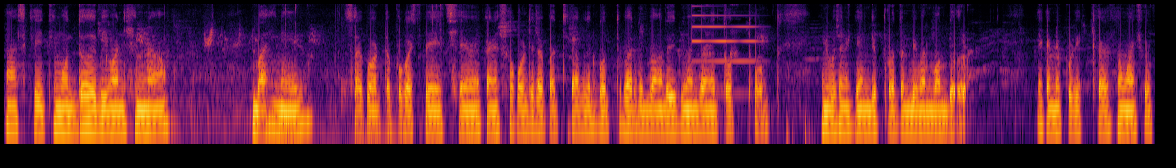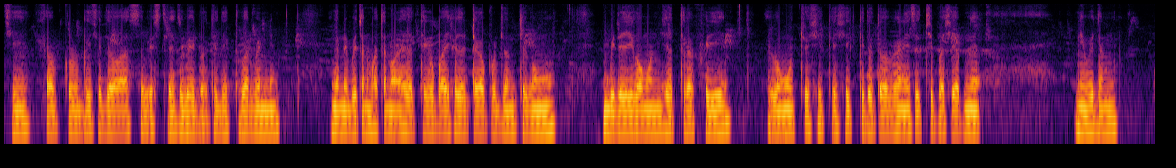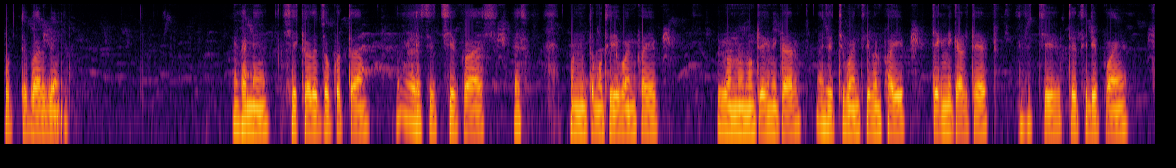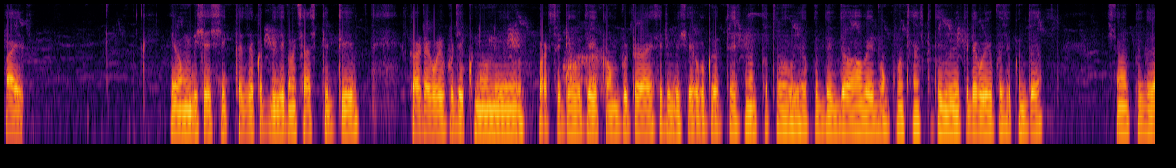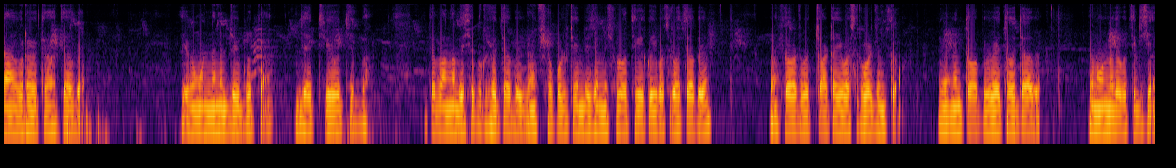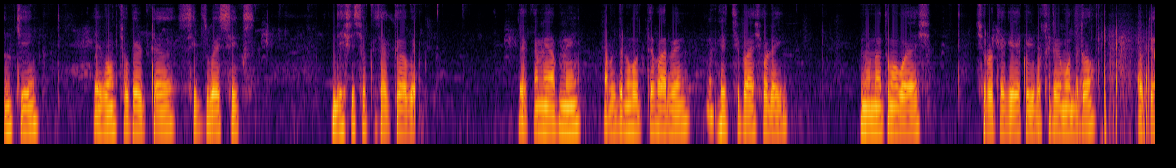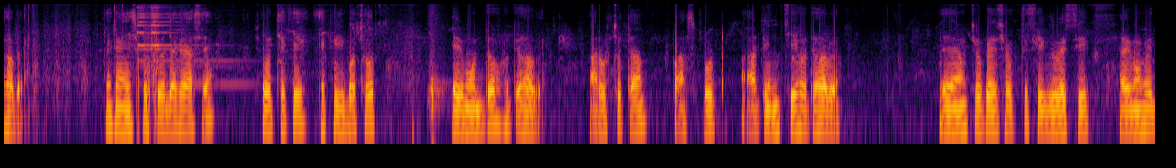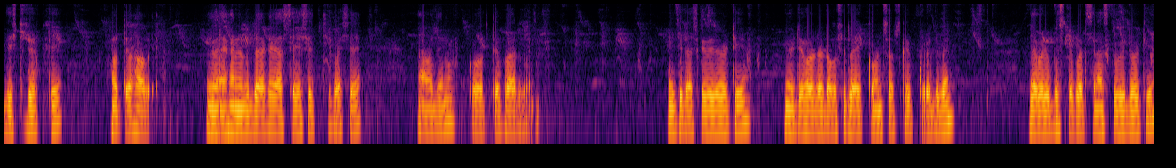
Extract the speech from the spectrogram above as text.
আজকে ইতিমধ্যে বিমান সেনা বাহিনীর সার্কুলারটা প্রকাশ পেয়েছে। এখানে সকল জেলার প্রার্থীরা আবেদন করতে পারবেন। বাংলাদেশ বিমান বাহিনীর তথ্য, নির্বাচনী কেন্দ্রে পুরাতন বিমানবন্দর এখানে পরীক্ষার সময়সূচি সকল কিছু দেওয়া আছে। বিস্তারিত ভিডিওতে দেখতে পারবেন না। এখানে বেতন ভাতা নয় হাজার থেকে বাইশ হাজার টাকা পর্যন্ত এবং বিদেশ গমন যাত্রা ফ্রি এবং উচ্চশিক্ষায় শিক্ষিত। হতে হবে এখানে এসএসসি পাশে আপনি নিবেদন করতে পারবেন। এখানে শিক্ষাগত যোগ্যতা এসএসসি পাস ন্যূনতম থ্রি পয়েন্ট ফাইভ অন্যান্য technical SSC point three point five technical tech SSC three point five এবং বিশেষ শিক্ষা যোগ্যতা যে কোনো সংস্কৃতি ক্যাটাগরি প্রশিক্ষণ ইউনিভার্সিটি হতে কম্পিউটার আইসিটি বিষয়ে অভিজ্ঞতা সনদপত্র যোগ্যতা দেওয়া হবে এবং কোনো সাংস্কৃতিক ক্যাটাগরি প্রশিক্ষণ সনদপত্রে আগ্রহ হতে হবে এবং অন্যান্য যোগ্যতা। জাতীয় এটা বাংলাদেশে পুরুষ হতে হবে এবং সকল ট্রেন্ডের জন্য ষোলো থেকে একুশ বছর হতে হবে এবং সর্বোচ্চ আঠাশ বছর পর্যন্ত তো অবিবাহিত হতে হবে। এবং অন্যতম তিরিশ ইঞ্চি এবং চোখের চোখেরটা সিক্স বাই সিক্স দৃষ্টিশক্তি থাকতে হবে। এখানে আপনি আবেদন করতে পারবেন হিচ্ছি পাস হলেই ন্যূনতম বয়স ষোলো থেকে একুশ বছরের মধ্যে হতে হবে। এখানে স্পষ্ট লেখা আছে ষোলো থেকে একুশ বছর এর মধ্যে হতে হবে। আর উচ্চতা পাঁচ ফুট আট ইঞ্চি হতে হবে। এবং চোখের শক্তি সিক্স বাই সিক্স একভাবে দৃষ্টিশক্তি হতে হবে। এবং এখানে দেখা আছে এসএসসি পাশে আবেদন করতে পারবেন। এই ছিল আজকের ভিডিওটি। ভিডিও ভালো অবশ্যই লাইক কমেন্ট সাবস্ক্রাইব করে দেবেন। আশা বুঝতে পারছেন আজকের ভিডিওটি।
